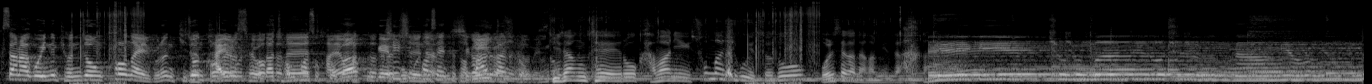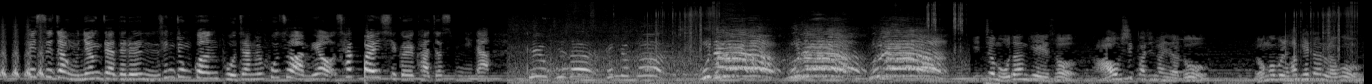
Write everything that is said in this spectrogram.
확산하고 있는 변종 코로나19는 기존 네, 바이러스보다 코로나19 전파 속도가 자연 무게 확산을 70%더 시간을 빠르다는 점에서. 이 상태로 가만히 숨만 쉬고 있어도 월세가 나갑니다. 헬스장 운영자들은 생존권 보장을 호소하며 삭발식을 가졌습니다. 2.5단계에서 9시까지만이라도 영업을 하게 해달라고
